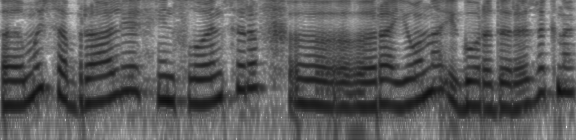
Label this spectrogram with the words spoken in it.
Э, мы собрали инфлюенсеров района и города Резекна.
